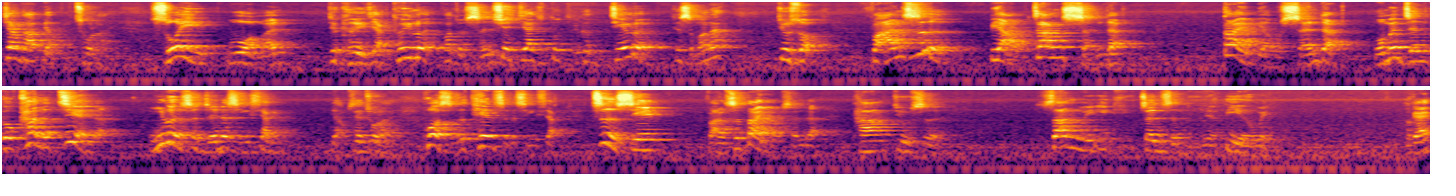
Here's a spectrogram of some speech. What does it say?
将它表明出来。所以我们就可以这样推论，或者神学家就做这个结论，就什么呢？就是说，凡是表彰神的、代表神的，我们只能够看得见的，无论是人的形象表现出来，或者是天使的形象，这些。凡是代表神的，他就是三位一体真神里面的第二位。OK，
